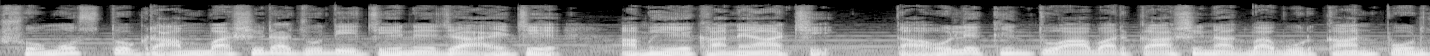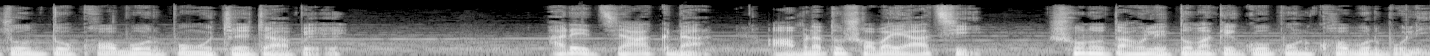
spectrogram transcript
সমস্ত গ্রামবাসীরা যদি জেনে যায় যে আমি এখানে আছি তাহলে কিন্তু আবার কাশীনাথ বাবুর কান পর্যন্ত খবর পৌঁছে যাবে। আরে যাক না আমরা তো সবাই আছি। শোনো তাহলে তোমাকে গোপন খবর বলি।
